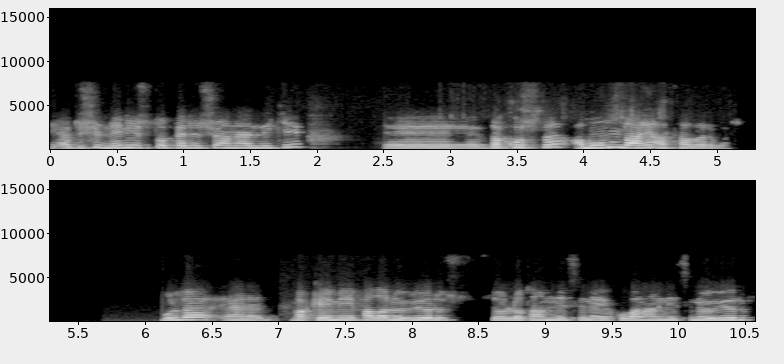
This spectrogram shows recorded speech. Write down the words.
Ya düşün en iyi stoperin şu an eldeki e, Da ama onun dahi hataları var. Burada yani Vakame'yi falan övüyoruz. Sörlot hamlesini, Ekuban hamlesini övüyoruz.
